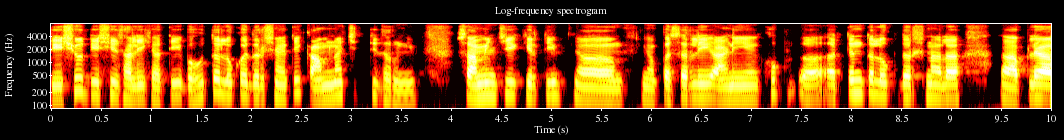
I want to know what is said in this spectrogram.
देशोदेशी झाली ख्याती बहुत लोक दर्शनाती कामना चित्ती धरुनी. स्वामींची कीर्ती पसरली आणि खूप अत्यंत लोक दर्शनाला आपल्या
